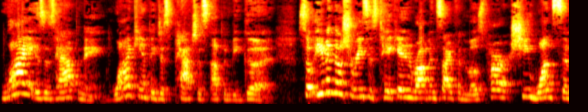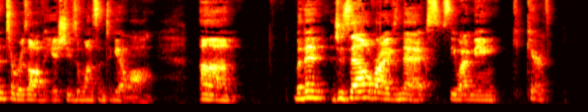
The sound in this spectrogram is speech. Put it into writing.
why is this happening? Why can't they just patch this up and be good? So even though Charrisse has taken Robyn's side for the most part, she wants them to resolve the issues and wants them to get along. Um, but then Gizelle arrives next. See what I mean? Karen,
